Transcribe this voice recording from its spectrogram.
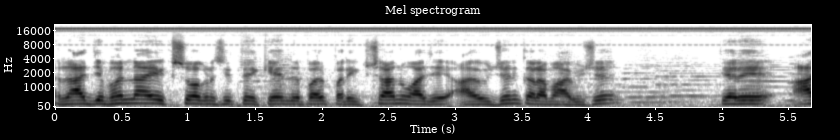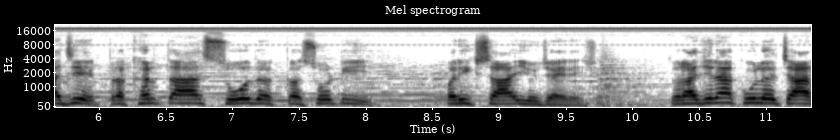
રાજ્યભરના એકસો ઓગણસિત્તેર કેન્દ્ર પર પરીક્ષાનું આજે આયોજન કરવામાં આવ્યું છે. ત્યારે આજે પ્રખરતા, શોધ, કસોટી પરીક્ષા યોજાઈ રહી છે. તો રાજ્યના કુલ ચાર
